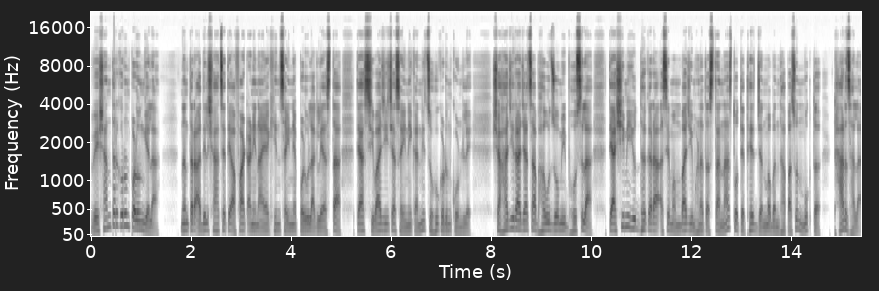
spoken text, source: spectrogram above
वेषांतर करून पळून गेला. नंतर आदिलशहाचे ते अफाट आणि नायकहीन सैन्य पळू लागले असता त्यास शिवाजीच्या सैनिकांनी चहूकडून कोंडले. शहाजीराजाचा भाऊ जो मी भोसला त्याशी मी युद्ध करा असे मंबाजी म्हणत असतानाच तो तेथेच जन्मबंधापासून मुक्त ठार झाला.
